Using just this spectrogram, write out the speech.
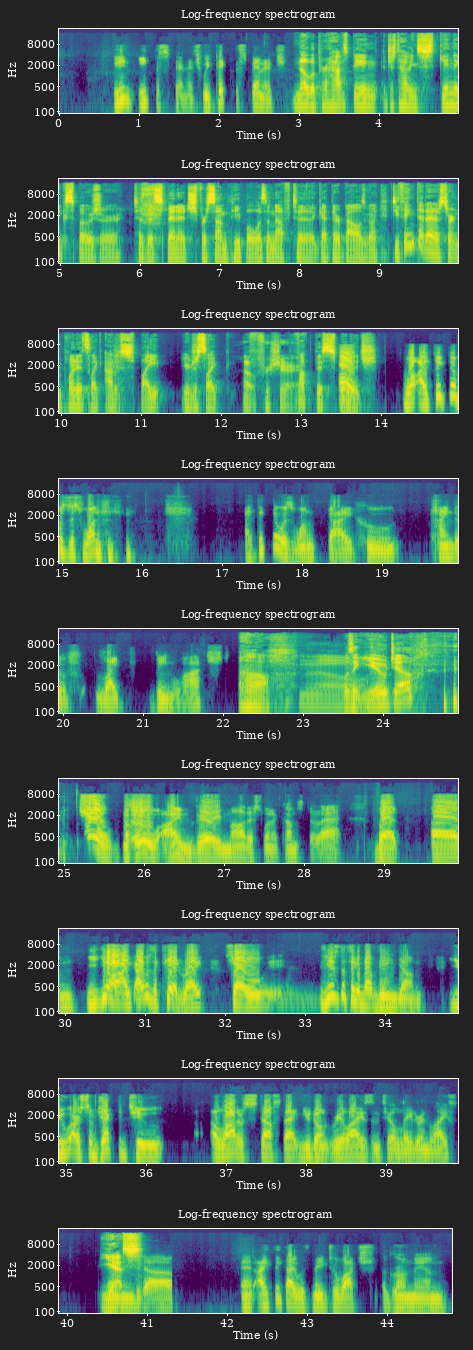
We didn't eat the spinach. We picked the spinach. No, but perhaps being just having skin exposure to the spinach for some people was enough to get their bowels going. Do you think that at a certain point it's like out of spite? You're just like, Oh, for sure. fuck this spinach. Oh, well, I think there was this one. I think there was one guy who kind of liked being watched. Oh, No. was it you, Joe? Oh no, I'm very modest when it comes to that. But um, you, you know, I, I was a kid, right? So here's the thing about being young: you are subjected to a lot of stuff that you don't realize until later in life. Yes. And, uh, and I think I was made to watch a grown man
